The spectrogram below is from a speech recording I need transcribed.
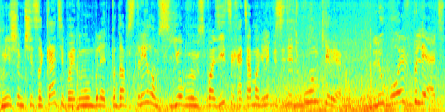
Миша мчится Кате, поэтому, блядь, под обстрелом съебываем с позиции, хотя могли бы сидеть в бункере. Любовь, блядь.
